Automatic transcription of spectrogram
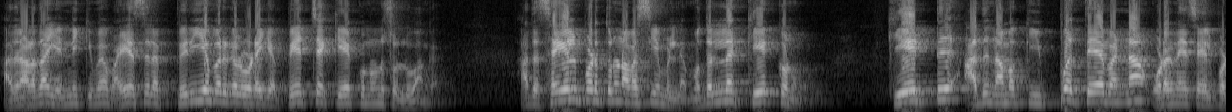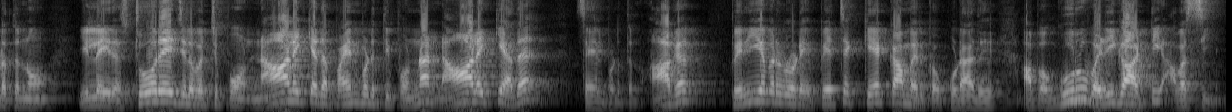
அதனால தான் என்றைக்குமே வயசில் பெரியவர்களுடைய பேச்சை கேட்கணும்னு சொல்லுவாங்க. அதை செயல்படுத்தணும்னு அவசியம் இல்லை. முதல்ல கேட்கணும். கேட்டு அது நமக்கு இப்போ தேவைன்னா உடனே செயல்படுத்தணும். இல்லை இதை ஸ்டோரேஜில் வச்சுப்போம். நாளைக்கு அதை பயன்படுத்திப்போம்னா நாளைக்கு அதை செயல்படுத்தணும். ஆக பெரியவர்களுடைய பேச்சை கேட்காம இருக்கக்கூடாது. அப்போ குரு வழிகாட்டி அவசியம்.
